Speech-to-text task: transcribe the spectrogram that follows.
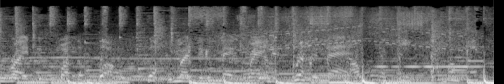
copyright this motherfucker. My nigga Mac it next round. Recognize.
